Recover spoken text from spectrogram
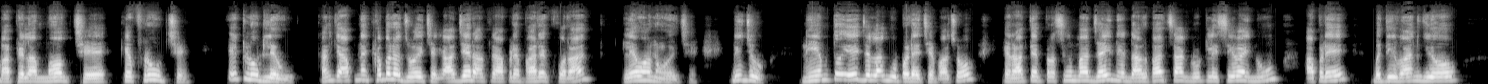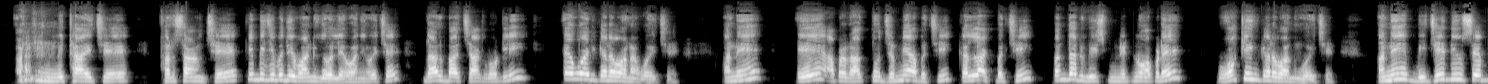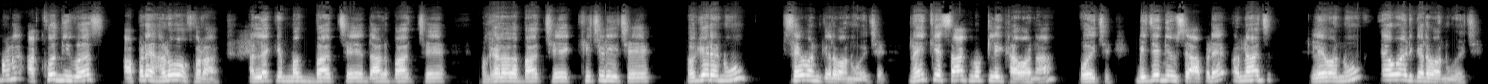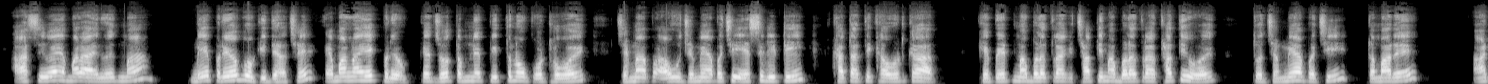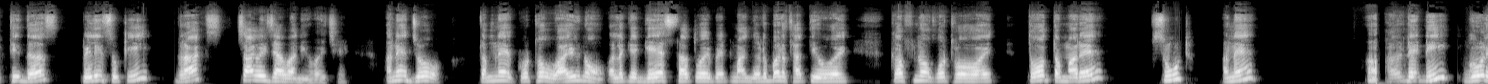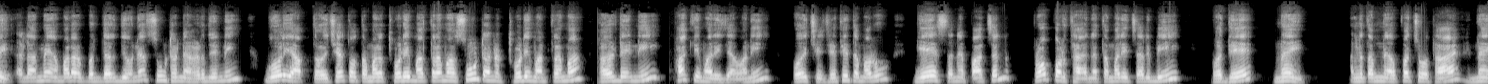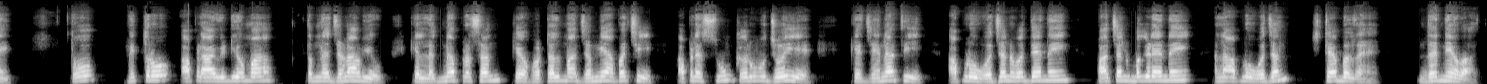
બાફેલા મગ છે કે ફ્રૂટ છે, એટલું જ લેવું. કારણ કે આપને ખબર જ હોય છે કે આજે રાત્રે આપણે ભારે ખોરાક લેવાનો હોય છે. બીજું, નિયમ તો એ જ લાગુ પડે છે પાછો કે રાતે પ્રસંગમાં જઈને દાળ, ભાત, શાક, રોટલી સિવાયનું આપણે બધી વાનગીઓ મીઠાઈ છે, ફરસાણ છે કે બીજી બધી વાનગીઓ લેવાની હોય છે. દાળ, ભાત, શાક, રોટલી એવોઇડ કરવાના હોય છે. અને એ આપણે રાતનું જમ્યા પછી, કલાક પછી પંદર વીસ મિનિટનું આપણે વોકિંગ કરવાનું હોય છે. અને બીજે દિવસે પણ આખો દિવસ આપણે હળવો ખોરાક, એટલે કે મગ ભાત છે, દાળ ભાત છે, વઘારેલા ભાત છે, ખીચડી છે, વગેરેનું સેવન કરવાનું હોય છે. નહીં કે શાક રોટલી ખાવાના હોય છે. બીજે દિવસે આપણે અનાજ લેવાનું એવોઇડ કરવાનું હોય છે. આ સિવાય અમારા આયુર્વેદમાં બે પ્રયોગો કીધા છે. એમાંના એક પ્રયોગ કે જો તમને પિત્તનો કોઠો હોય, જેમાં આવું જમ્યા પછી એસિડિટી ખાટા તીખા ઓટકાર કે પેટમાં બળતરા કે છાતીમાં બળતરા થતી હોય, તો જમ્યા પછી તમારે આઠથી દસ પીળી સૂકી દ્રાક્ષ ચાવી જવાની હોય છે. અને જો તમને કોઠો વાયુનો એટલે કે ગેસ થતો હોય, પેટમાં ગડબડ થતી હોય, કફનો કોઠો હોય, તો તમારે સૂંઠ અને હળદરની ગોળી, એટલે અમે અમારા દર્દીઓને સૂંઠ અને હળદરની ગોળી આપતા હોય છે, તો તમારે થોડી માત્રામાં સૂંઠ અને થોડી માત્રામાં હળદરની ફાંકી મારી જવાની હોય છે, જેથી તમારું ગેસ અને પાચન પ્રોપર થાય અને તમારી ચરબી વધે નહીં. અને તમને અપચો થાય નહીં. તો મિત્રો, આપણે આ વિડીયોમાં તમને જણાવ્યું કે લગ્ન પ્રસંગ કે હોટલમાં જમ્યા પછી આપણે શું કરવું જોઈએ કે જેનાથી આપણું વજન વધે નહીં, પાચન બગડે નહીં અને આપણું વજન સ્ટેબલ રહે. ધન્યવાદ.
